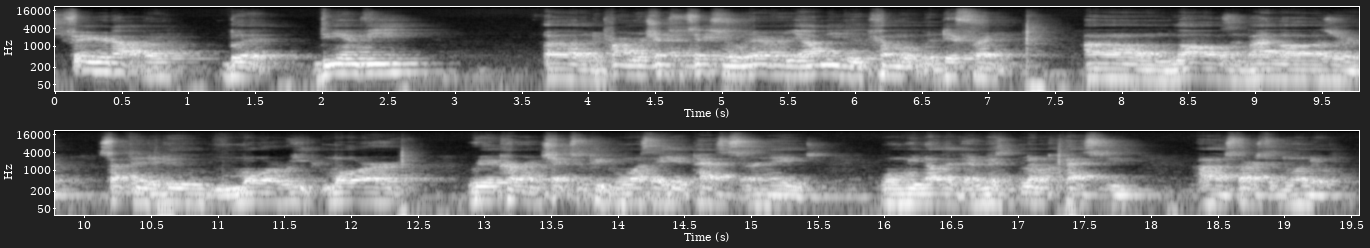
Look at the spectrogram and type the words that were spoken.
figure it out, bro. But DMV, uh, Department of Transportation, whatever, y'all need to come up with different um, laws and bylaws or something to do more re- more reoccurring checks with people once they hit past a certain age when we know that their mental capacity uh, starts to dwindle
